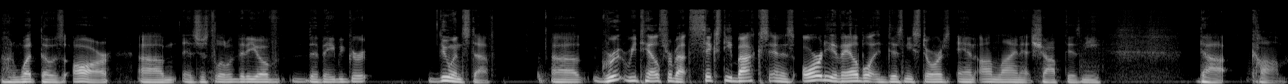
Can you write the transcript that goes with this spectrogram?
on what those are. Um, it's just a little video of the Baby Groot doing stuff. Uh, Groot retails for about 60 bucks and is already available in Disney stores and online at shopdisney.com.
